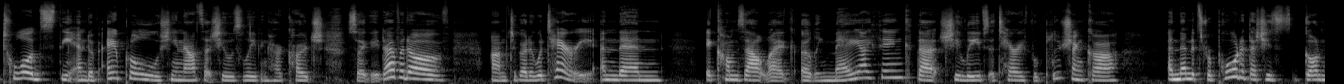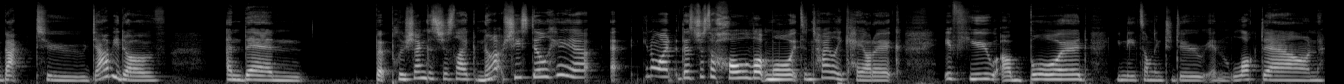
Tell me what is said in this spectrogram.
towards the end of April, she announced that she was leaving her coach, Sergei Davidov, um, to go to Eteri. And then it comes out like early May, I think, that she leaves Eteri for Plushenko. And then it's reported that she's gone back to Davidov. And then, but Plushenko's just like, no, she's still here. You know what? There's just a whole lot more. It's entirely chaotic. If you are bored, you need something to do in lockdown,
